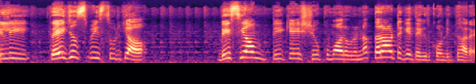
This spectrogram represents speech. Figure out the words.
ಇಲ್ಲಿ Tejasvi Surya D C M D K Shivakumar ಅವರನ್ನು ತರಾಟೆಗೆ ತೆಗೆದುಕೊಂಡಿದ್ದಾರೆ.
